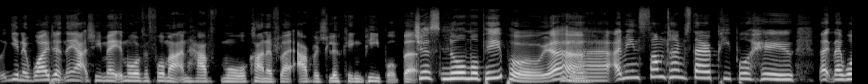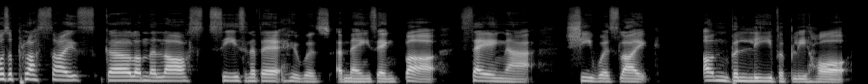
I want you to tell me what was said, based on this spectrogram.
you know why don't they actually make it more of a format and have more kind of like average looking people but just normal people. Yeah. yeah. I mean, sometimes there are people who, like, there was a plus size girl on the last season of it who was amazing, but saying that she was like unbelievably hot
